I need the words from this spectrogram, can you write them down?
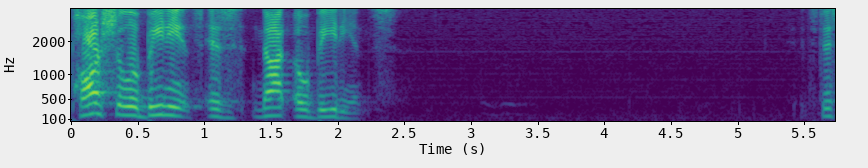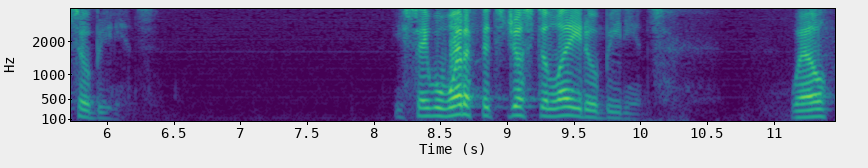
Partial obedience is not obedience, it's disobedience. You say, well, what if it's just delayed obedience? Well,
